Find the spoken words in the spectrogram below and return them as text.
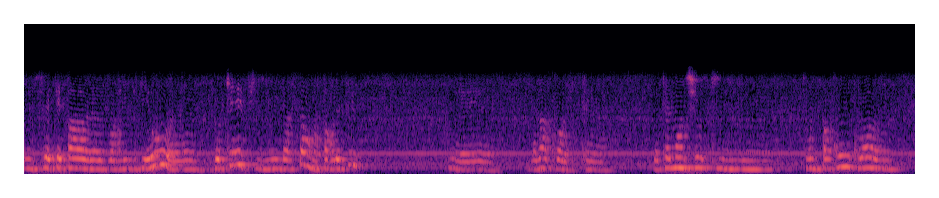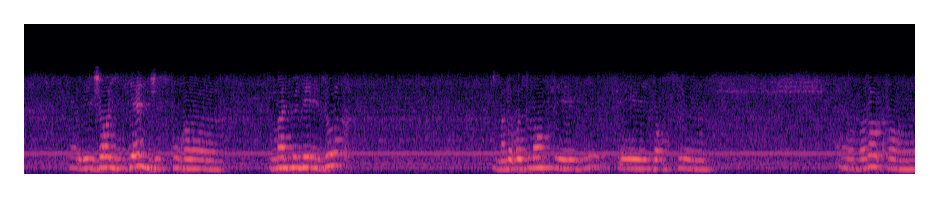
vous, ne souhaitez pas euh, voir les vidéos, euh, vous bloquez, puis on n'en parle plus. Et voilà quoi, que, il y a tellement de choses qui tournent pas rond, quoi. Euh, Les gens, ils viennent juste pour euh, malmener les autres. Malheureusement, c'est dans ce... euh, voilà, quoi, on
